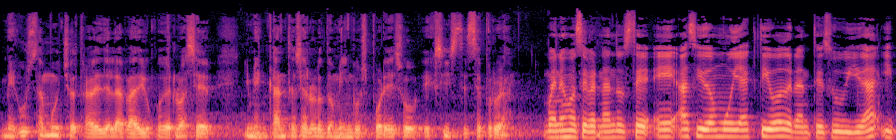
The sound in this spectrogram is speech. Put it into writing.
me gusta mucho a través de la radio poderlo hacer y me encanta hacerlo los domingos, por eso existe este programa. Bueno, José Fernando, usted eh, ha sido muy activo durante su vida y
